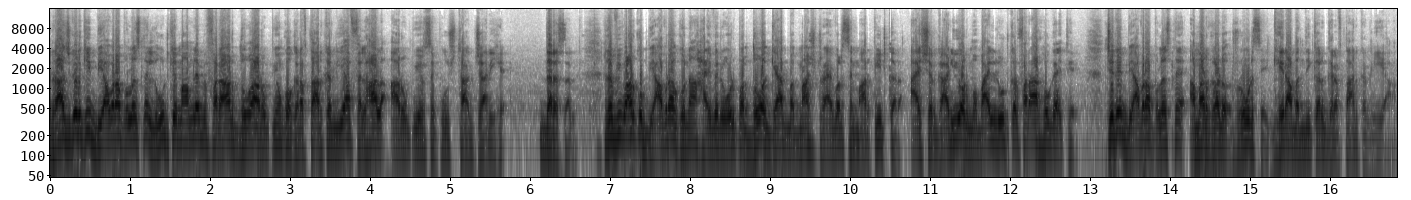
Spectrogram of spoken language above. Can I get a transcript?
राजगढ़ की ब्यावरा पुलिस ने लूट के मामले में फरार दो आरोपियों को गिरफ़्तार कर लिया। फ़िलहाल आरोपियों से पूछताछ जारी है। दरअसल, रविवार को ब्यावरा गुना हाईवे रोड पर दो अज्ञात बदमाश ड्राइवर से मारपीट कर आयशर गाड़ी और मोबाइल लूट कर फरार हो गए थे, जिन्हें ब्यावरा पुलिस ने अमरगढ़ रोड से घेराबंदी कर गिरफ़्तार कर लिया।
